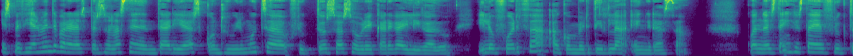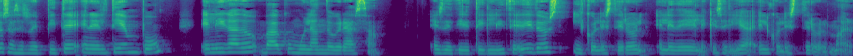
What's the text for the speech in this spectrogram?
Especialmente para las personas sedentarias, consumir mucha fructosa sobrecarga el hígado y lo fuerza a convertirla en grasa. Cuando esta ingesta de fructosa se repite en el tiempo, el hígado va acumulando grasa es decir, triglicéridos y colesterol LDL, que sería el colesterol malo,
